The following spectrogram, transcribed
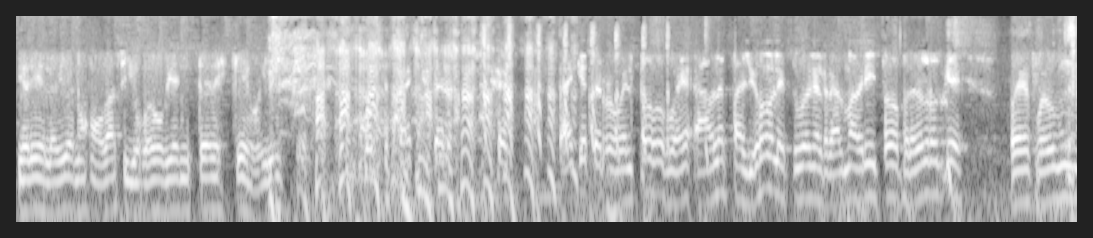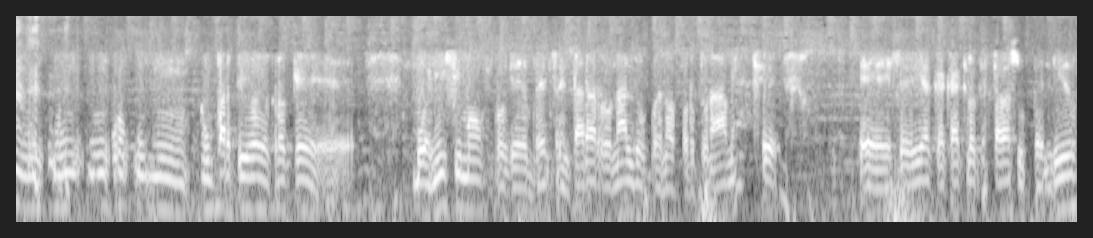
Yo le dije, le dije, no jodas, si yo juego bien, ¿ustedes qué? Oye, sabes que te Roberto jue- habla español, estuvo en el Real Madrid y todo, pero yo creo que fue, fue un, un, un- un- un partido, yo creo que buenísimo, porque enfrentar a Ronaldo, bueno, afortunadamente eh, ese día que acá creo que estaba suspendido,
